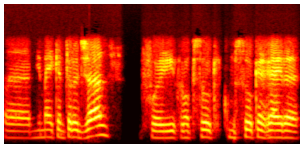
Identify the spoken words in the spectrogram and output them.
A minha mãe é cantora de jazz, foi, foi uma pessoa que começou a carreira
